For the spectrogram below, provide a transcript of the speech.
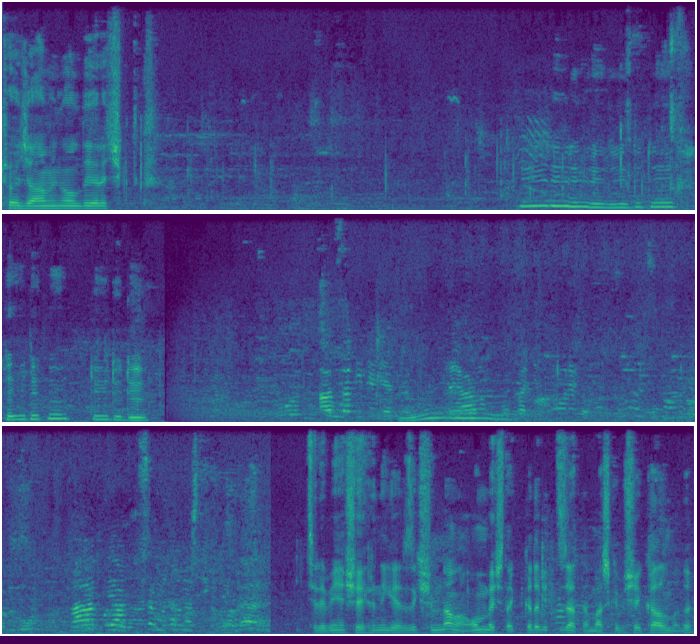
Köy caminin olduğu yere çıktık. Trebinya şehrini gezdik şimdi ama 15 dakikada bitti zaten. Başka bir şey kalmadı.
